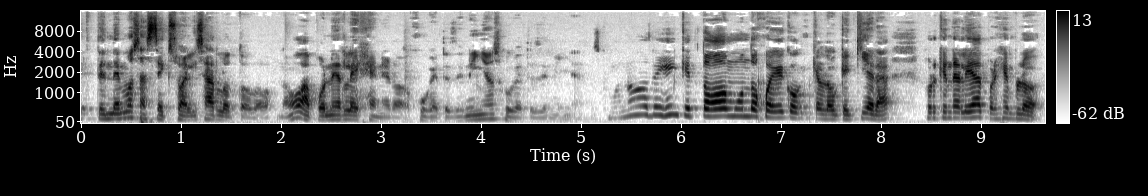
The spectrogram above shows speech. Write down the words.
Tendemos a sexualizarlo todo, ¿no? A ponerle género. Juguetes de niños, juguetes de niñas. Es como, no, dejen que todo el mundo juegue con lo que quiera. Porque en realidad, por ejemplo,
